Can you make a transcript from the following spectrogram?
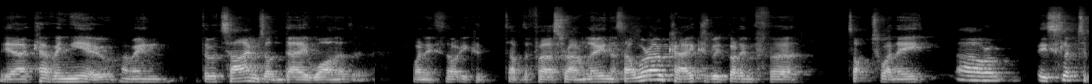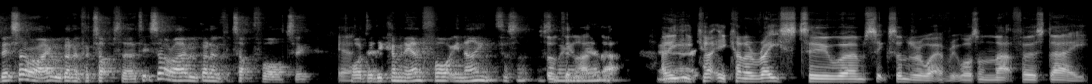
Yeah, Kevin Yu. I mean, there were times on day one when he thought he could have the first round lead. And I thought, we're okay because we've got him for top 20. Oh, he slipped a bit. It's all right. We've got him for top 30. It's all right. We've got him for top 40. Yeah. What did he come in the end? 49th or something? Something like that. Yeah. And he, he, he, kind of raced to um, 600 or whatever it was on that first day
